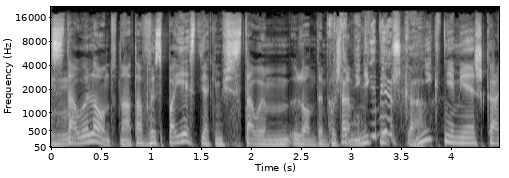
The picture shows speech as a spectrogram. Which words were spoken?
stały ląd. No a ta wyspa jest jakimś stałym lądem. choć tam nikt nie mieszka. Nikt nie mieszka,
